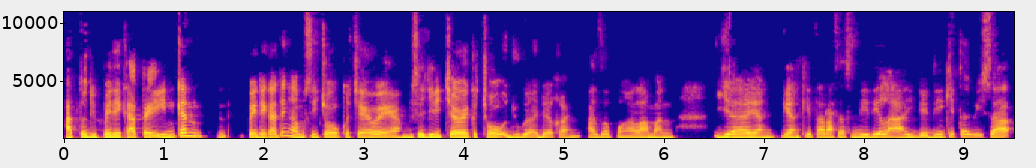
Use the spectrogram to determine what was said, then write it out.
atau di PDKT-in? Kan PDKT nggak mesti cowok ke cewek ya, bisa jadi cewek ke cowok juga ada kan. Atau pengalaman ya yang yang kita rasa sendiri lah. Jadi kita bisa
